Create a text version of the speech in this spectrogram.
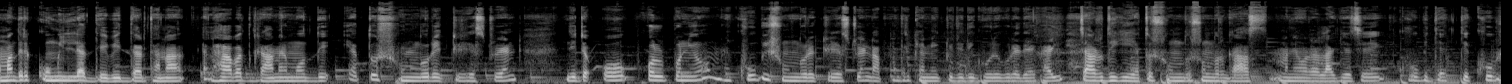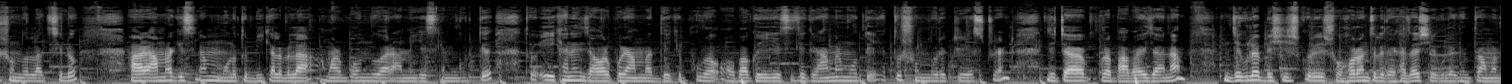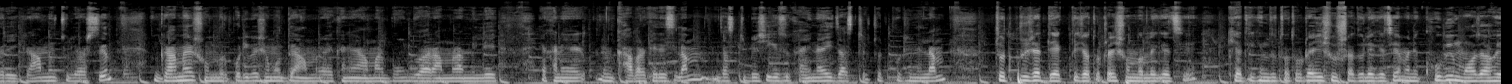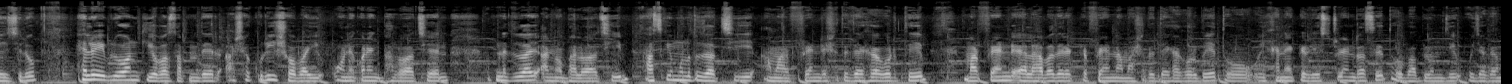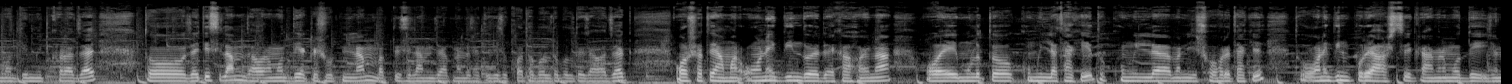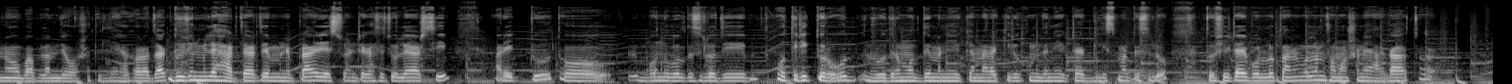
আমাদের কুমিল্লা দেবিদ্বার থানা এলাহাবাদ গ্রামের মধ্যে এত সুন্দর একটি রেস্টুরেন্ট যেটা অকল্পনীয় মানে খুবই সুন্দর একটি রেস্টুরেন্ট আপনাদেরকে আমি একটু যদি ঘুরে ঘুরে দেখাই, চারদিকে এত সুন্দর সুন্দর গাছ মানে ওরা লাগিয়েছে, খুবই দেখতে খুব সুন্দর লাগছিল। আর আমরা গেছিলাম মূলত বিকালবেলা, আমার বন্ধু আর আমি গেছিলাম ঘুরতে। তো এইখানে যাওয়ার পরে আমরা দেখে পুরো অবাক হয়ে গেছি যে গ্রামের মধ্যে এত সুন্দর একটি রেস্টুরেন্ট যেটা পুরো বাবাই যায় না যেগুলো বিশেষ করে শহর অঞ্চলে দেখা যায়, সেগুলো কিন্তু আমাদের এই গ্রামে চলে আসছে। গ্রামের সুন্দর পরিবেশের মধ্যে আমরা এখানে আমার বন্ধু আর আমরা মিলে এখানে খাবার খেতেছিলাম। জাস্ট বেশি কিছু খাই নাই, জাস্ট চটপটি নিলাম। চটপটিটা দেখতে যতটাই সুন্দর লেগেছে, খেতে কিন্তু ততটাই সুস্বাদু লেগেছে মানে খুবই মজা হয়েছিল। হ্যালো এভরিওয়ান কী অবস্থা আপনাদের? আশা করি সবাই অনেক অনেক ভালো আছেন। আপনাদের দয় আমিও ভালো আছি। আজকে মূলত যাচ্ছি আমার ফ্রেন্ডের সাথে দেখা করতে। আমার ফ্রেন্ড এলাহাবাদের একটা ফ্রেন্ড আমার সাথে দেখা করবে। তো ওইখানে একটা রেস্টুরেন্ট আছে, তো ভাবলাম যে ওই জায়গার মধ্যে মিট করা যায়। তো যাইতেছিলাম, যাওয়ার মধ্যে একটা শ্যুট নিলাম। ভাবতেছিলাম যে আপনাদের সাথে কিছু কথা বলতে বলতে যাওয়া যাক। ওর সাথে আমার অনেক দিন ধরে দেখা হয় না। ওই মূলত কুমিল্লা থাকে, তো কুমিল্লা মানে শহরে থাকে। তো অনেক দিন পরে আসছে গ্রামের মধ্যে, এই জন্য ভাবলাম যে ওর সাথে দেখা করা যাক। দুজন মিলে হাঁটতে হাঁটতে মানে প্রায় রেস্টুরেন্টের কাছে চলে আসছি। আর একটু তো বন্ধু বলতেছিল যে অতিরিক্ত রোদ, রোদের মধ্যে মানে ক্যামেরা কীরকম জানি একটা গ্লিস মারতেছিল। তো সেটাই বলল। তো আমি বললাম, সমস্যা নেই, আগা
